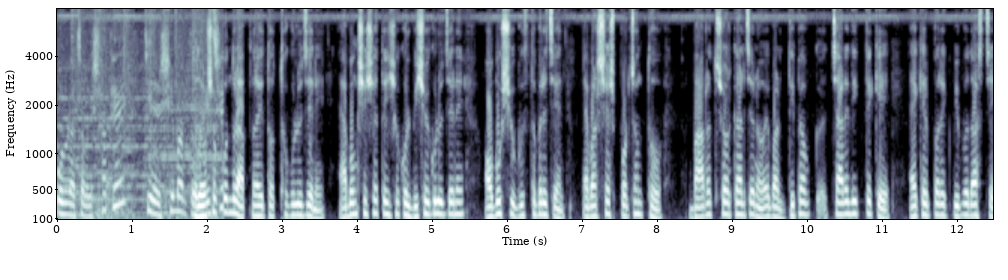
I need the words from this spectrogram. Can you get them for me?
অরুণাচলের সাথে চীনের সীমান্ত দর্শক বন্ধুরা আপনারা এই তথ্যগুলো জেনে এবং সেই সাথে এই সকল বিষয়গুলো জেনে অবশ্যই বুঝতে পেরেছেন। এবার শেষ পর্যন্ত ভারত সরকার যেন এবার দ্বীপ চারিদিক থেকে একের পর এক বিপদ আসছে।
